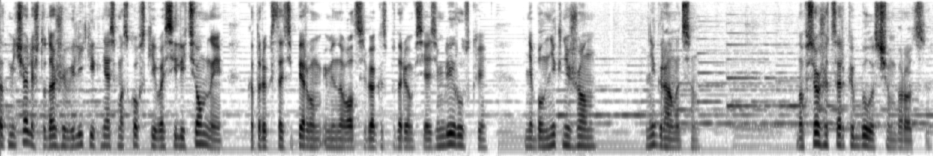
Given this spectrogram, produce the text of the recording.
отмечали, что даже великий князь московский Василий Темный, который, кстати, первым именовал себя господарем всей земли русской, не был ни княжон, ни грамотен. Но все же церкви было с чем бороться.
